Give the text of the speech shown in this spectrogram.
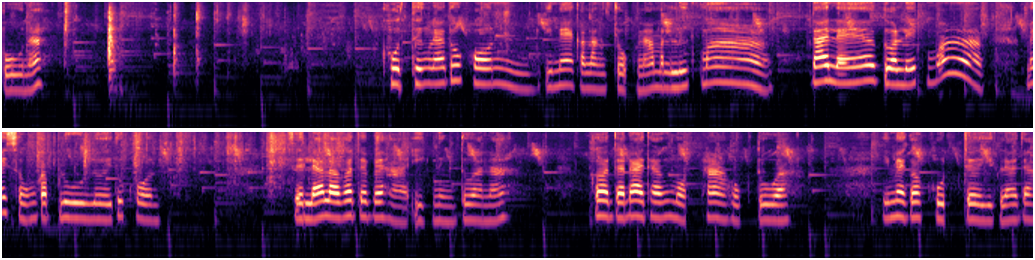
ปูนะ ขุดถึงแล้วทุกคน อีแม่กำลังจกนะ มันลึกมาก ได้แล้วตัวเล็กมาก ไม่สมกับรูเลยทุกคน เสร็จแล้วเราก็จะไปหาอีกหนึ่งตัวนะ ก็จะได้ทั้งหมดห้าหกตัว อีแม่ก็ขุดเจออีกแล้วจ้ะ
